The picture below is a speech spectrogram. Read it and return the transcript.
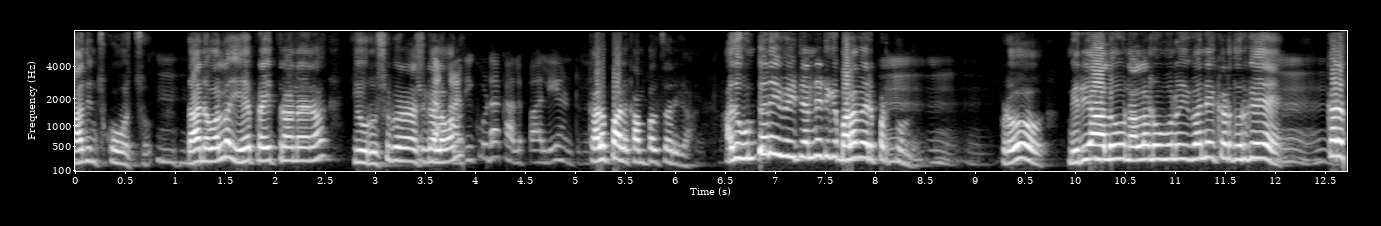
సాధించుకోవచ్చు. దానివల్ల ఏ ప్రయత్నానైనా ఈ వృషభ రాశి గల కలపాలి కలపాలి కంపల్సరిగా. అది ఉంటేనే వీటన్నిటికీ బలం ఏర్పడుతుంది. ఇప్పుడు మిరియాలు నల్ల నువ్వులు ఇవన్నీ ఇక్కడ దొరికాయే. కానీ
